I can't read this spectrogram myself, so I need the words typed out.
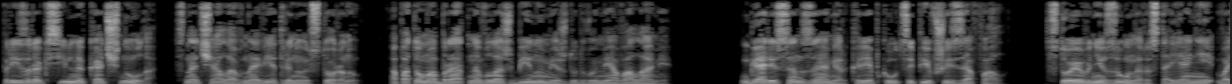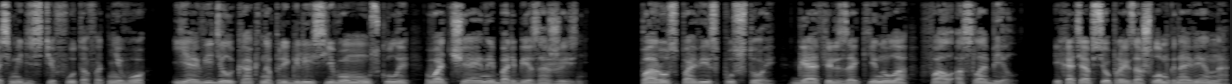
призрак сильно качнуло, сначала в наветренную сторону, а потом обратно в ложбину между двумя валами. Гаррисон замер, крепко уцепившись за фал. Стоя внизу, на расстоянии 80 футов от него, я видел, как напряглись его мускулы в отчаянной борьбе за жизнь. Парус повис пустой, гафель закинула, фал ослабел. И хотя все произошло мгновенно,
